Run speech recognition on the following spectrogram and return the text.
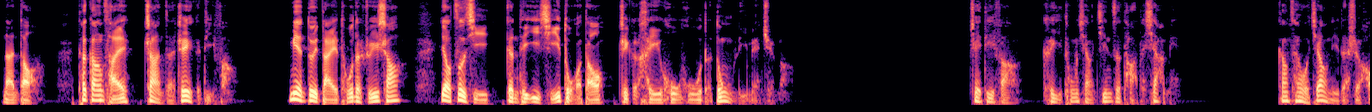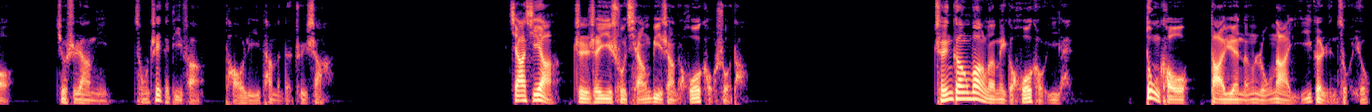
难道她刚才站在这个地方，面对歹徒的追杀，要自己跟他一起躲到这个黑乎乎的洞里面去吗？这地方可以通向金字塔的下面。刚才我叫你的时候。就是让你从这个地方逃离他们的追杀。加西亚指着一处墙壁上的豁口说道。陈刚望了那个豁口一眼，洞口大约能容纳一个人左右。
